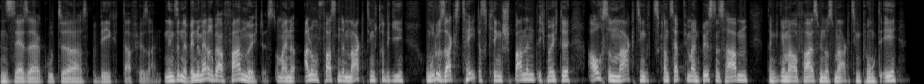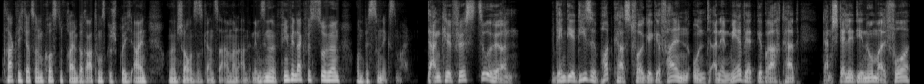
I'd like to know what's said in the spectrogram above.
ein sehr, sehr guter Weg dafür sein. In dem Sinne, wenn du mehr darüber erfahren möchtest, um eine allumfassende Marketingstrategie und wo du sagst, hey, das klingt spannend, ich möchte auch so ein Marketingkonzept für mein Business haben, dann geh mal auf hs-marketing.de, trag dich da zu einem kostenfreien Beratungsgespräch ein und dann schauen wir uns das Ganze einmal an. In dem Sinne, vielen, vielen Dank fürs Zuhören und bis zum nächsten Mal. Danke fürs Zuhören. Wenn dir diese Podcast-Folge gefallen und einen Mehrwert gebracht hat, dann stelle dir nur mal vor,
